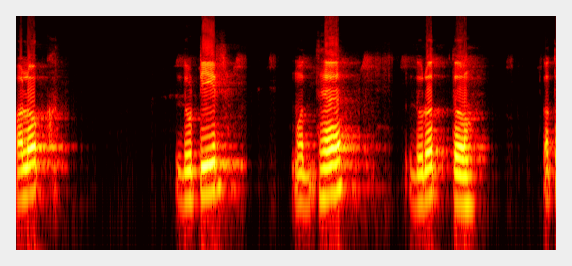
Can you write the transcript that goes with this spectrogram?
ফলক দুটির মধ্যে দূরত্ব কত?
